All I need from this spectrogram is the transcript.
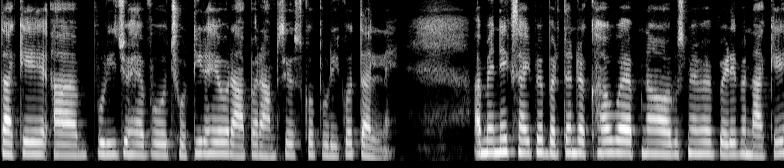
ताकि पूड़ी जो है वो छोटी रहे और आप आराम से उसको पूड़ी को तल लें। अब मैंने एक साइड पे बर्तन रखा हुआ है अपना और उसमें मैं पेड़े बना के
